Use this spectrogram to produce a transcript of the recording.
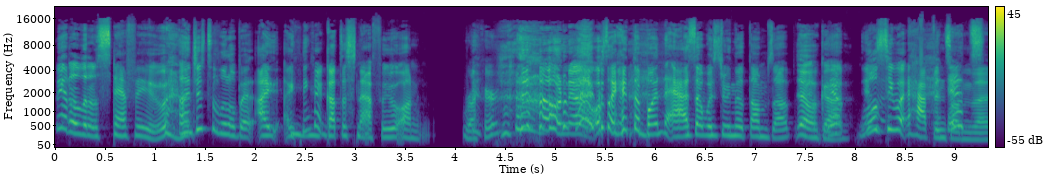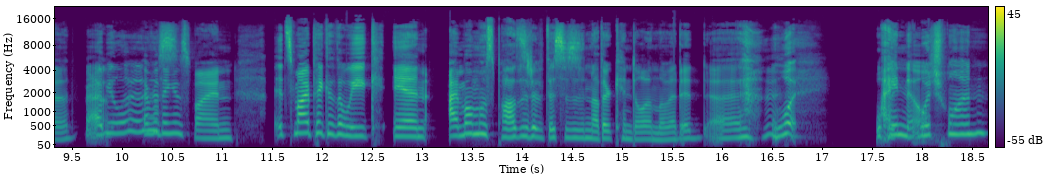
We had a little snafu. Uh, just a little bit. I, I think I got the snafu on record. oh no! Because I hit the button as I was doing the thumbs up. Oh god. Yep. We'll see what happens on It's the Fabulous. Everything is fine. It's my pick of the week, and I'm almost positive this is another Kindle Unlimited. Uh, What? I know. Which one?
